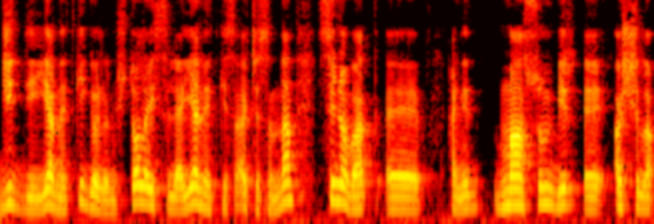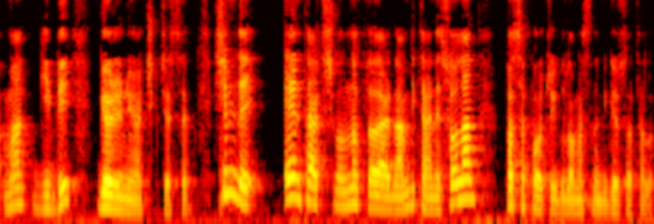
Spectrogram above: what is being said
ciddi yan etki görülmüş. Dolayısıyla yan etkisi açısından Sinovac e, hani masum bir e, aşılama gibi görünüyor açıkçası. Şimdi en tartışmalı noktalardan bir tanesi olan pasaport uygulamasına bir göz atalım.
